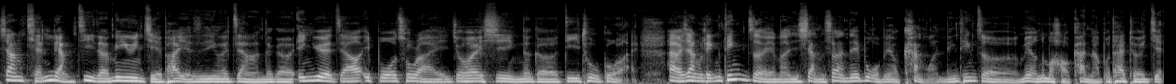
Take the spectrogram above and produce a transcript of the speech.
像前两季的《命运节拍》也是因为这样，那个音乐只要一播出来，就会吸引那个 D two 过来。还有像《聆听者》也蛮像，虽然那部我没有看完，《聆听者》没有那么好看、啊，不太推荐。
